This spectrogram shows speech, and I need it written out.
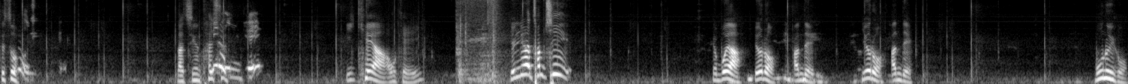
됐어. 나 지금 탈출. 이케아 오케이. 열려라 참치. 이거 뭐야? 열어 안돼. 열어 안돼. 뭐노 이거?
